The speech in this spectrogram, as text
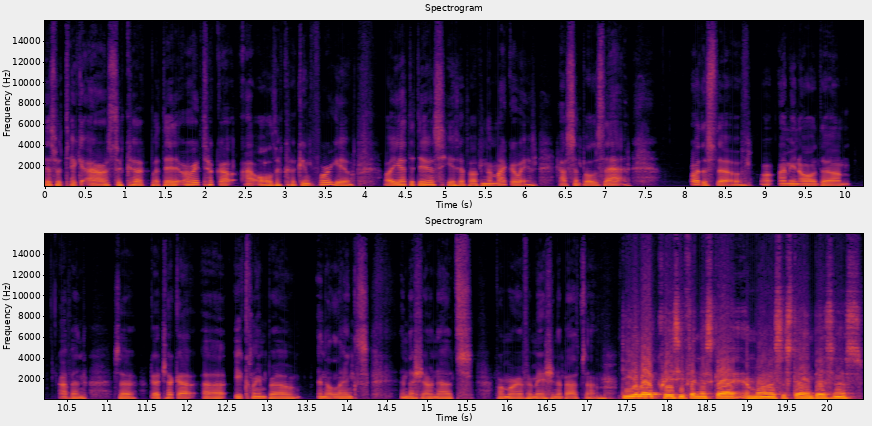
this would take hours to cook, but they already took out, out all the cooking for you. All you have to do is heat it up in the microwave. How simple is that? Or the stove, or I mean, or the um, oven. So go check out uh, Eat Clean Bro in the links in the show notes for more information about them. Do you like Crazy Fitness Guy and want us to stay in business?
